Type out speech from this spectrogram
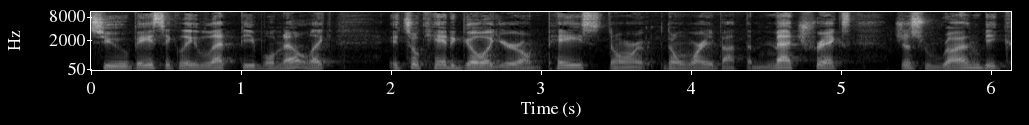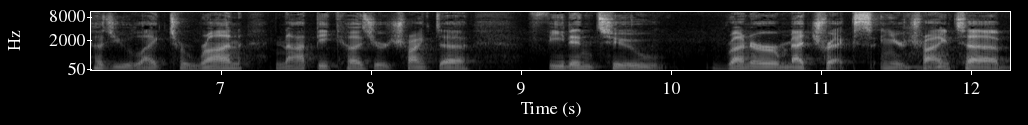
to basically let people know, like, it's okay to go at your own pace. Don't don't worry about the metrics. Just run because you like to run, not because you're trying to feed into runner metrics and you're trying to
